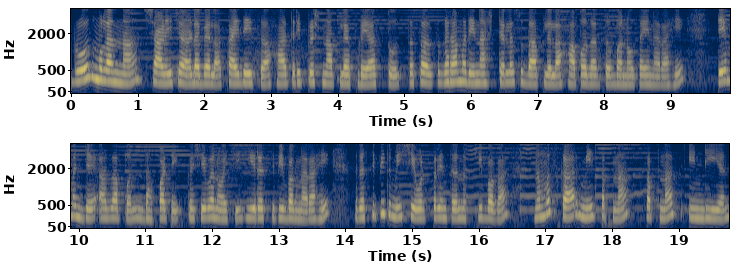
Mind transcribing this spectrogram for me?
रोज मुलांना शाळेच्या डब्याला काय द्यायचा हा तरी प्रश्न आपल्या पुढे असतोच. तसंच घरामध्ये नाश्त्याला सुद्धा आपल्याला हा पदार्थ बनवता येणार आहे. ते म्हणजे आज आपण धपाटे कसे बनवायची ही रेसिपी बघणार आहे. रेसिपी तुम्ही शेवटपर्यंत नक्की बघा. नमस्कार मी सपना. सपनास इंडियन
